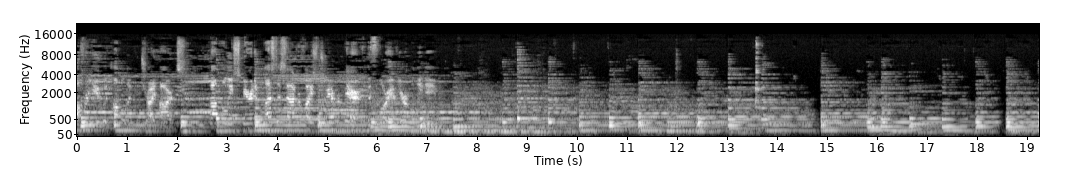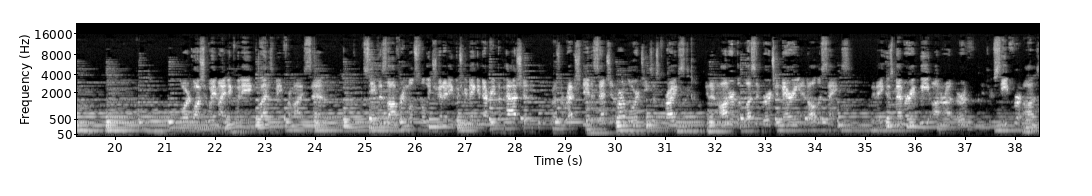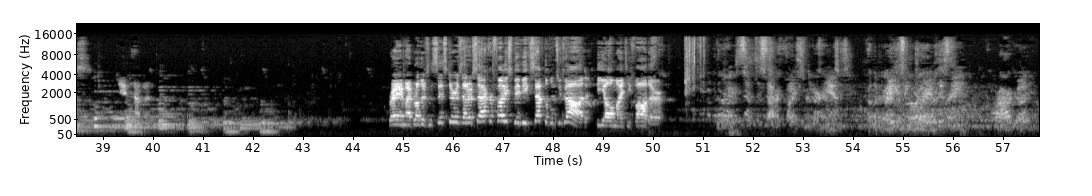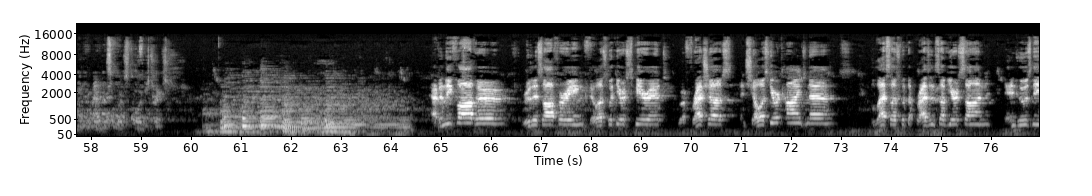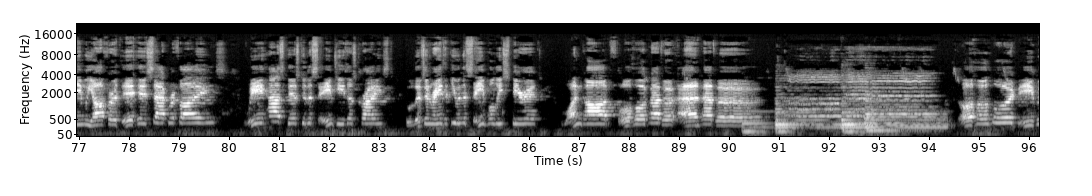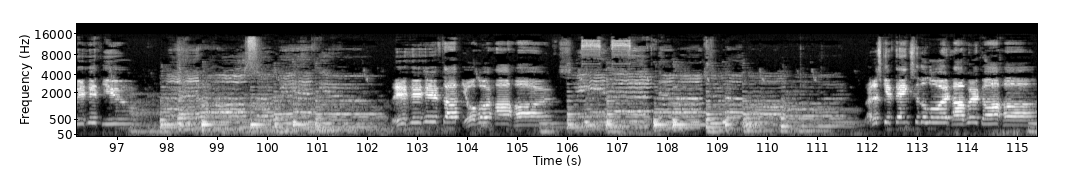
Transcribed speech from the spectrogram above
Offer you with humble and contrite hearts. Come, Holy Spirit, and bless this sacrifice which we have prepared for the glory of your holy name. Lord, wash away my iniquity, cleanse me from my sin. Receive this offering, most holy Trinity, which we make in memory of the Passion, resurrection, and ascension of our Lord Jesus Christ, and in honor of the Blessed Virgin Mary and all the saints. May they whose memory we honor on earth intercede for us in heaven. Pray, my brothers and sisters, that our sacrifice may be acceptable to God, the Almighty Father. sacrifice from your hands for the praise and glory of his name, for our good Heavenly Father, through this offering, fill us with your Spirit, refresh us, and show us your kindness. Bless us with the presence of your Son, in whose name we offer this sacrifice. We ask this to the same Jesus Christ, who lives and reigns with you in the same Holy Spirit, one God, for forever and ever. Amen. The Lord be with you. And also with you. Lift up your hearts. Let us give thanks to the Lord our God.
